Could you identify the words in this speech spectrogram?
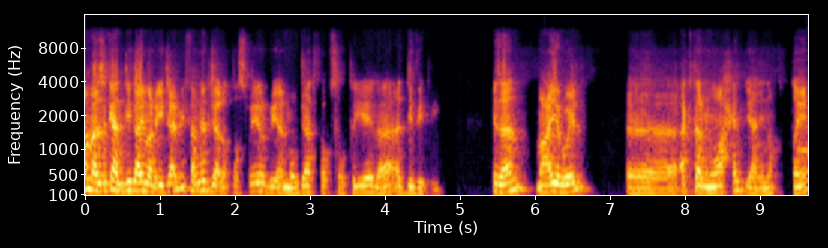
أما إذا كان D-dimer إيجابي فنلجا للتصوير بالموجات فوق صوتية لل DVT. اذا معايير ويل آه، أكثر من واحد يعني نقطتين.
